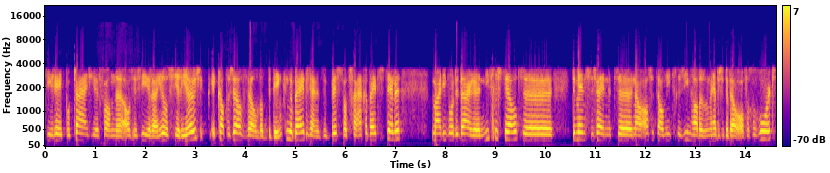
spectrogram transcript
die reportage van uh, Al Jazeera heel serieus. Ik, ik had er zelf wel wat bedenkingen bij. Er zijn natuurlijk best wat vragen bij te stellen. Maar die worden daar niet gesteld. De mensen zijn het, nou als ze het al niet gezien hadden, dan hebben ze er wel over gehoord.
